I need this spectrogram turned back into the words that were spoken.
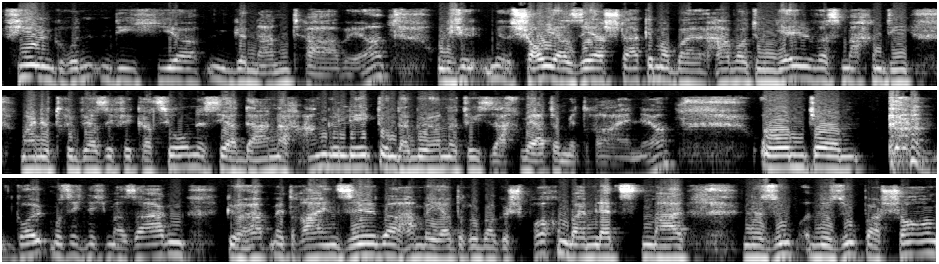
vielen Gründen, die ich hier genannt habe. Ja? Und ich schaue ja sehr stark immer bei Harvard und Yale, was machen die. Meine Diversifikation ist ja danach angelegt und da gehören natürlich Sachwerte mit rein. Ja? Und ähm, Gold muss ich nicht mal sagen, gehört mit rein. Silber haben wir ja drüber gesprochen beim letzten Mal. Eine, eine super Chance.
